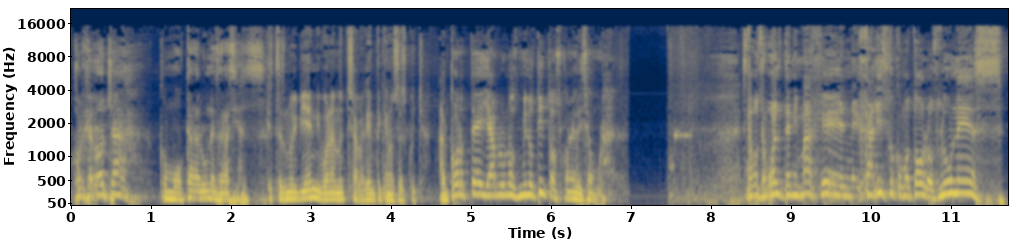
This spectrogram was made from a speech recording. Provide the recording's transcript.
Jorge Rocha, como cada lunes, gracias. Que estés muy bien y buenas noches a la gente que nos escucha. Al corte y hablo unos minutitos con Eliseo Mora. Estamos de vuelta en imagen Jalisco como todos los lunes.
